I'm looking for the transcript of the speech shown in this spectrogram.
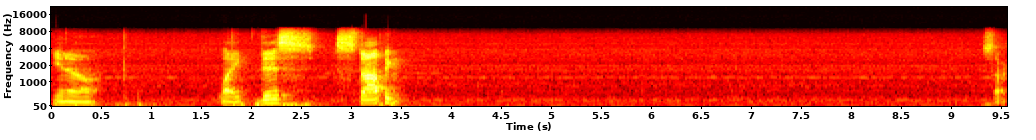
You know, like this stopping. Sorry.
